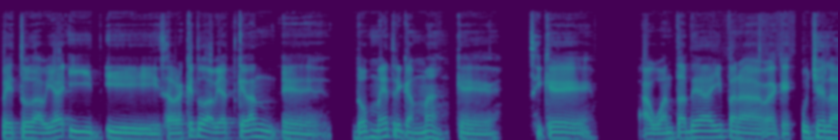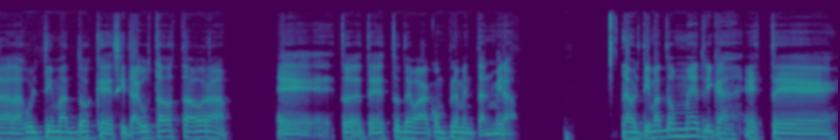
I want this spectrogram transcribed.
Pues todavía, y, sabrás que todavía quedan eh, dos métricas más, que sí que aguántate ahí para, que escuches las últimas dos que si te ha gustado hasta ahora, eh, esto, te va a complementar. Mira, las últimas dos métricas este,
